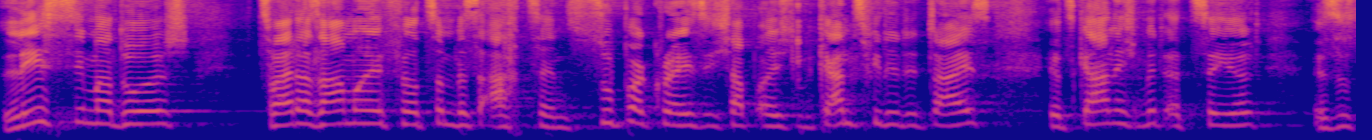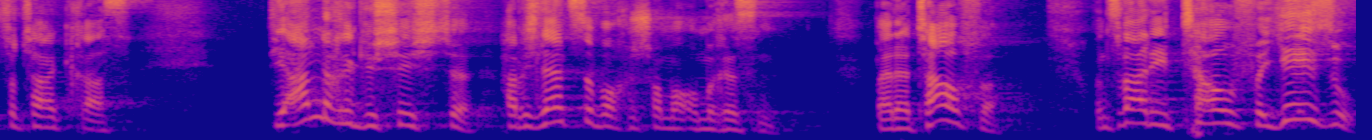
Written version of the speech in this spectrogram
Lest sie mal durch. 2. Samuel 14 bis 18, super crazy. Ich habe euch ganz viele Details jetzt gar nicht miterzählt. Es ist total krass. Die andere Geschichte habe ich letzte Woche schon mal umrissen, bei der Taufe. Und zwar die Taufe Jesu.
